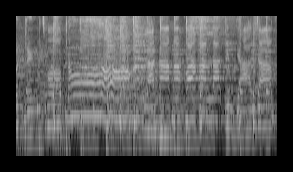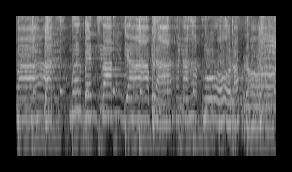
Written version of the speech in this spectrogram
คนหนึ่งชอบน้องลานามาควางอันละที่อยากจากฟ้า เหมื่อนเป็นสัญญาปรารถนาโครับรอง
